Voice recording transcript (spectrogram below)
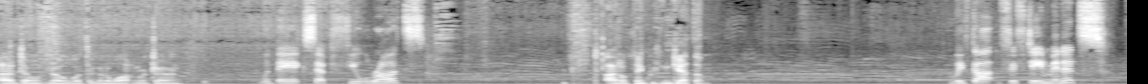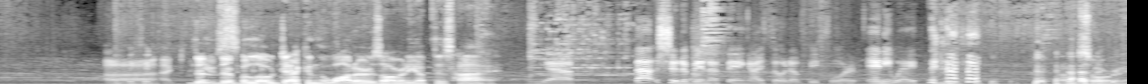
I don't know what they're going to want in return. Would they accept fuel rods? I don't think we can get them. We've got 15 minutes. Uh, They're, they're below deck and the water is already up this high. Yeah. That should have been a thing I thought of before. Anyway. I'm sorry.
